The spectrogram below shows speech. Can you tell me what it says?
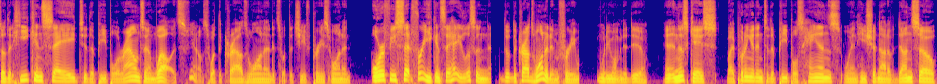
so that he can say to the people around him, well, it's, you know, it's what the crowds wanted, it's what the chief priest wanted. Or if he's set free, he can say, hey, listen, the, the crowds wanted him free. What do you want me to do? And in this case, by putting it into the people's hands when he should not have done so,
